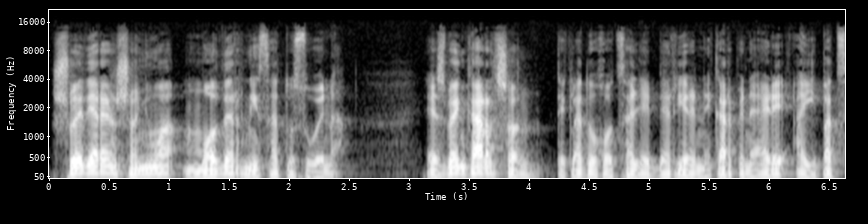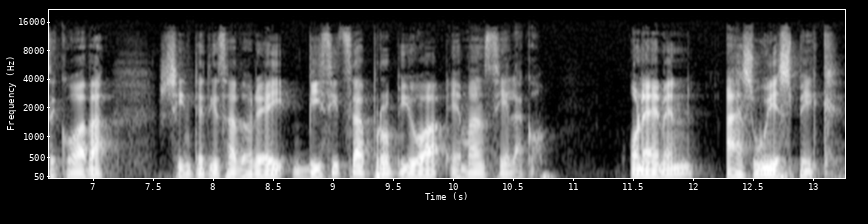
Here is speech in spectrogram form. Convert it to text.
suediaren soinua modernizatu zuena. Sven Carlson, teklatu jotzaile berriaren ekarpena ere aipatzekoa da, sintetizadorei bizitza propioa eman zielako. Hona hemen, As We Speak.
